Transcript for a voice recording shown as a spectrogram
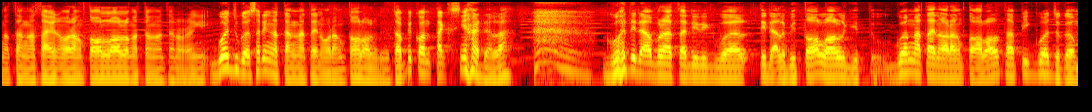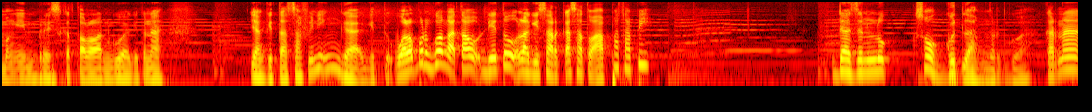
ngata-ngatain orang tolol, ngata-ngatain orang ini. Gue juga sering ngata-ngatain orang tolol gitu. Tapi konteksnya adalah gue tidak merasa diri gue tidak lebih tolol gitu. Gue ngatain orang tolol, tapi gue juga mengimbris ketololan gue gitu. Nah, yang kita saf ini enggak gitu. Walaupun gue nggak tahu dia tuh lagi sarkas atau apa, tapi doesn't look so good lah menurut gue. Karena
